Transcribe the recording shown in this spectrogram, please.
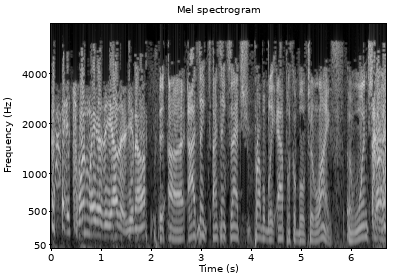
it's one way or the other, you know. Uh, I think I think that's probably applicable to life. Uh, once they,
